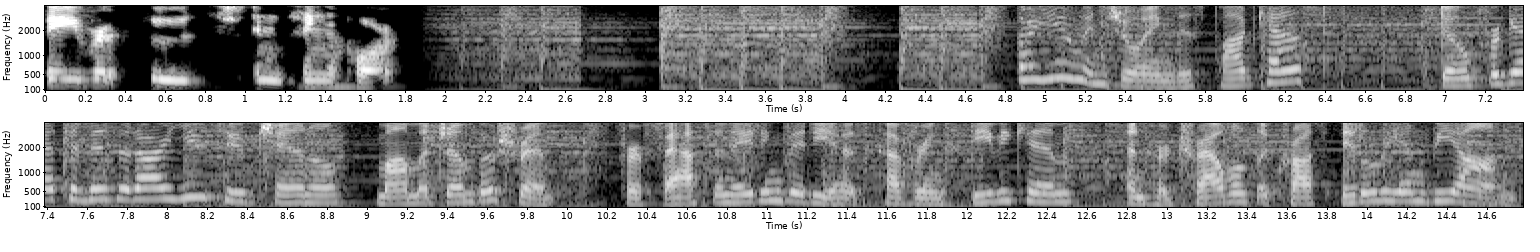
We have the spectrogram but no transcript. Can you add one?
favorite foods in Singapore? Enjoying this podcast? Don't forget to visit our YouTube channel, Mama Jumbo Shrimp, for fascinating videos covering Stevie Kim and her travels across Italy and beyond,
